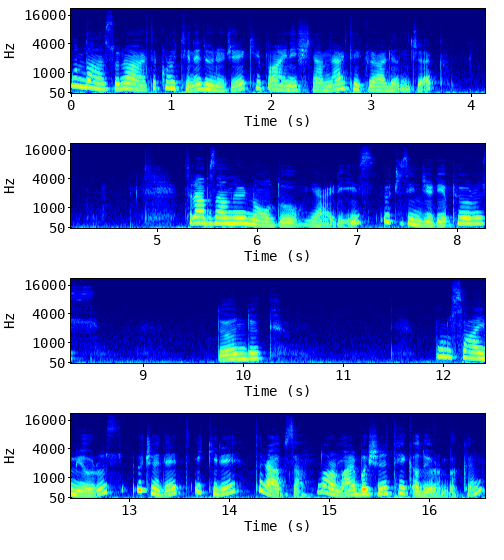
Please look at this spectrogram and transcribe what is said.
Bundan sonra artık rutine dönecek. Hep aynı işlemler tekrarlanacak. Trabzanların olduğu yerdeyiz. 3 zincir yapıyoruz. Döndük. Bunu saymıyoruz. 3 adet ikili trabzan. Normal başını tek alıyorum bakın.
